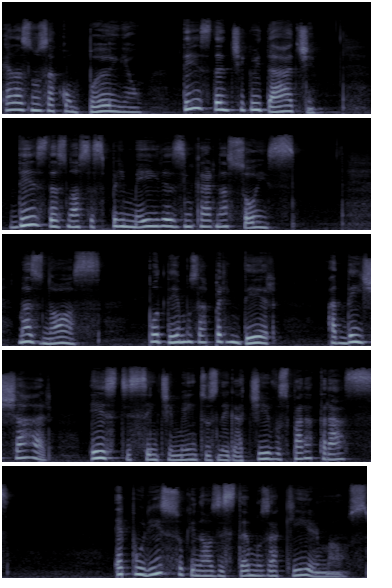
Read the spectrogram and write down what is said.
elas nos acompanham desde a antiguidade, desde as nossas primeiras encarnações. Mas nós podemos aprender a deixar estes sentimentos negativos para trás. É por isso que nós estamos aqui, irmãos.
